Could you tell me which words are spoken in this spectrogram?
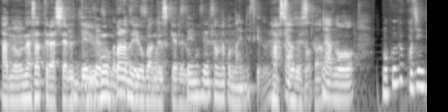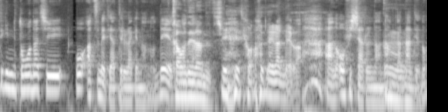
あのなさってらっしゃるっていうもっぱらの評判ですけれども。全然そんなことないんですけどね。あそうですか。あの僕が個人的に友達を集めてやってるだけなので顔で選んででしょょ 顔で選んではあのオフィシャルななんか、うん。なんていうの？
